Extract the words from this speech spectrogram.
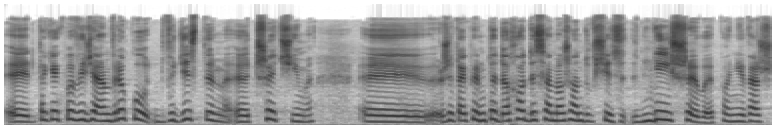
y, tak jak powiedziałam, w roku 2023 y, y, że tak powiem, te dochody samorządów się zmniejszyły, ponieważ,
